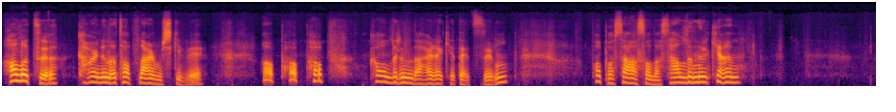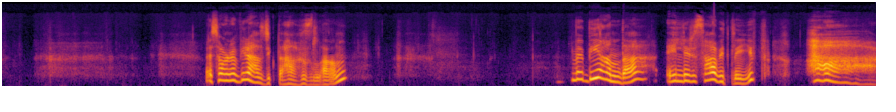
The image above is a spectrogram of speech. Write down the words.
halatı karnına toplarmış gibi. Hop hop hop kolların da hareket etsin. Popo sağa sola sallanırken Ve sonra birazcık daha hızlan. Ve bir anda elleri sabitleyip ha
